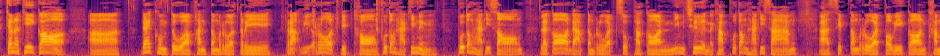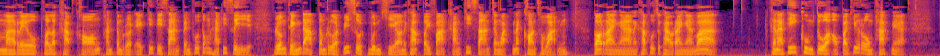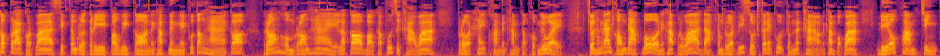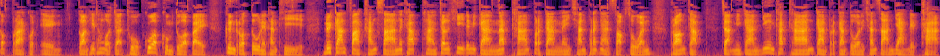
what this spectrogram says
เจ้าหน้าที่ก็ได้คุมตัวพันตำรวจตรีระวิโรธดิดทองผู้ต้องหาที่หนึ่ง ผู้ต้องหาที่สองแล้วก็ดาบตำรวจสุภกรนิ่มชื่นนะครับ ผู้ต้องหาที่สามสิบตำรวจปวีกรคำมาเร็วพลขับของพันตำรวจเอกทิติสารเป็นผู้ต้องหาที่สี่รวมถึงดาบตำรวจวิสุทธ์บุญเขียวนะครับ ไปฝากขังที่ศาลจังหวัดนครสวรรค์ก็รายงานนะครับ ผู้สื่อข่าวรายงานว่า ขณะที่คุมตัวออกไปที่โรงพักเนี่ยก็ปรากฏว่าสิบตำรวจตรีปวีกรนะครับหนึ่งในผู้ต้องหาก็ร้องห่มร้องไห้ แล้วก็บอกกับผู้สื่อข่าวว่า โปรดให้ความเป็นธรรมกับผมด้วย ส่วนทางด้านของดาบโบนะครับหรือว่าดาบตำรวจวิสุทธ์ก็ได้พูดกับนักข่าวนะครับบอกว่าเดี๋ยวความจริงก็ปรากฏเอง ก่อนที่ทั้งหมดจะถูกควบคุมตัวไปขึ้นรถตู้ในทันที โดยการฝากขังศาลนะครับทางเจ้าหน้าที่ได้มีการนัดค้านประกันในชั้นพนักงานสอบสวน พร้อมกับจะมีการยื่นคัดค้านการประกันตัวในชั้นศาลอย่างเด็ดขาด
